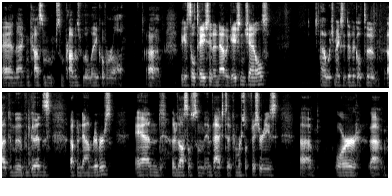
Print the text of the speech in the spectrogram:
and that can cause some some problems for the lake overall. Uh, we get siltation and navigation channels, which makes it difficult to to move goods up and down rivers and there's also some impacts to commercial fisheries uh, or um,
